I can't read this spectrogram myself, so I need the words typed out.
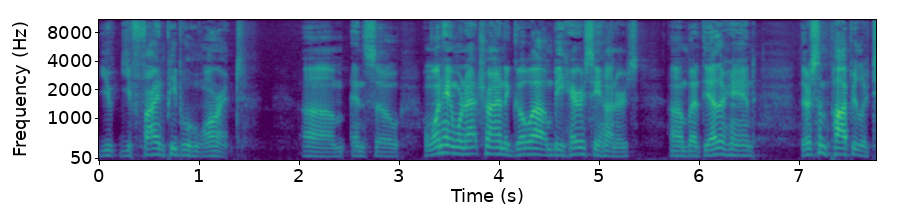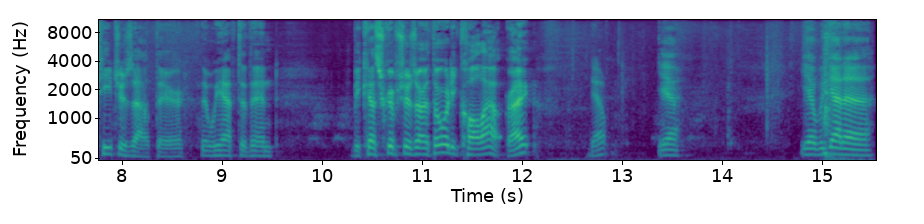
you you find people who aren't, um, and so on one hand we're not trying to go out and be heresy hunters, um, but at the other hand, there's some popular teachers out there that we have to then, because Scripture is our authority, call out. Right? Yep. Yeah, yeah. We gotta,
